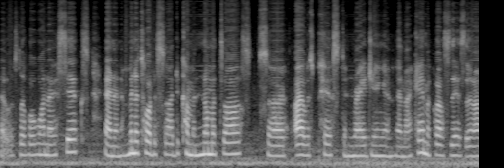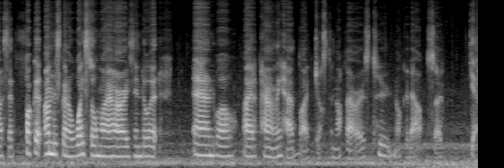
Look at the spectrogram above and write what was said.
that was level 106, and then a Minotaur decided to come and numb its ass, so I was pissed and raging, and then I came across this, and I said, fuck it, I'm just gonna waste all my arrows into it. And, well, I apparently had, like, just enough arrows to knock it out, so, yeah.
